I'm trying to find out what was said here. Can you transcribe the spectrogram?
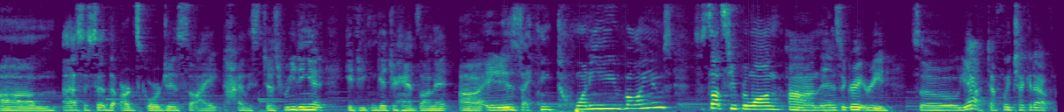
Um, as I said, the art's gorgeous, so I highly suggest reading it if you can get your hands on it. Uh, it is, I think, 20 volumes, so it's not super long, um, and it's a great read. So yeah, definitely check it out.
